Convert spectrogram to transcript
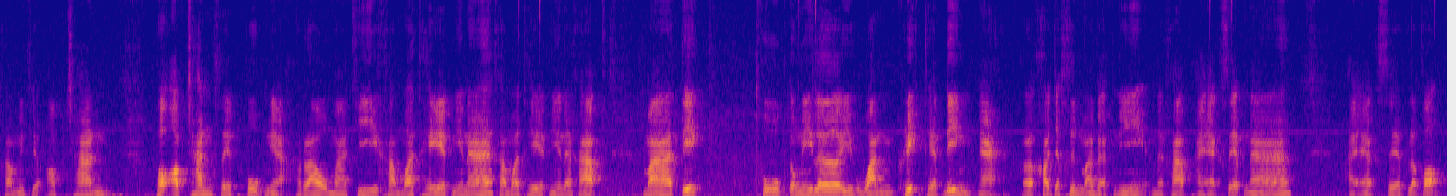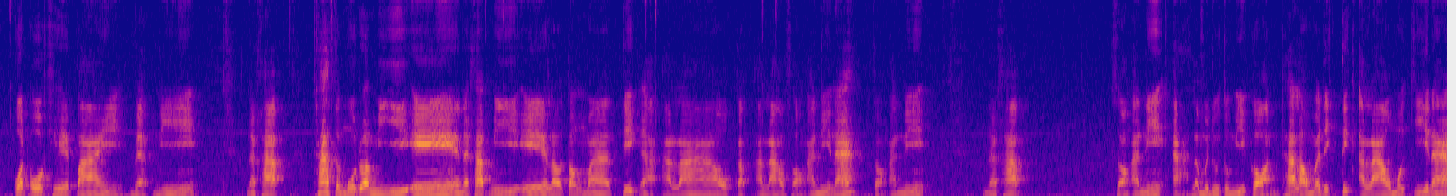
เข้ามาที่ option พอ option เสร็จปุ๊บเนี่ยเรามาที่คำว่าเทรดนี่นะคำว่าเทรดนี่นะครับ มาติ๊กถูกตรงนี้เลย one click trading นะ แล้วเขาจะขึ้นมาแบบนี้นะครับ I accept นะ I accept แล้วก็กดโอเคไปแบบนี้นะครับถ้าสมมุติว่ามี EA นะครับ มี EA เราต้องมาติ๊กอะ allow กับ allow 2 อันนี้นะ 2 อันนี้นะครับ 2 อันนี้อะเรามาดูตรงนี้ก่อน ถ้าเราไม่ได้ติ๊ก allow เมื่อกี้นะ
